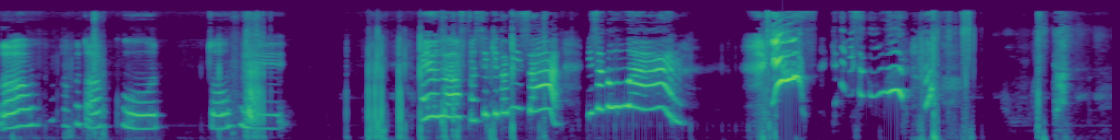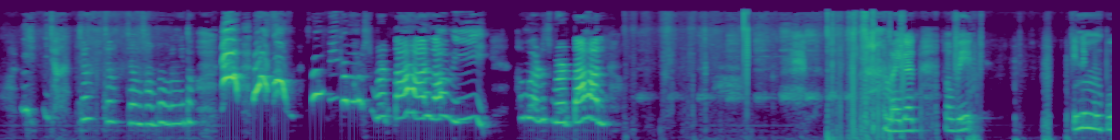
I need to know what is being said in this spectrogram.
Sof, aku takut. Sofi. Ayo pasti kita bisa. Bisa keluar. Kita. Oh my. Eh. Oh ini mimpi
